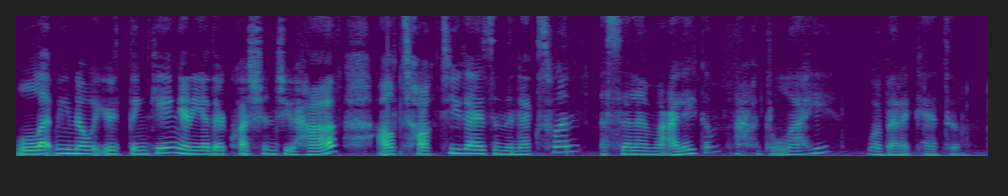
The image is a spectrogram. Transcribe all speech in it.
Let me know what you're thinking. Any other questions you have. I'll talk to you guys in the next one. Assalamu alaikum wa barakatuh.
